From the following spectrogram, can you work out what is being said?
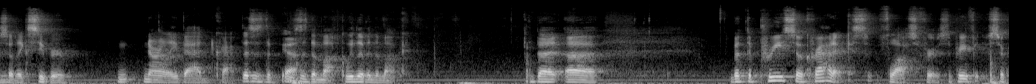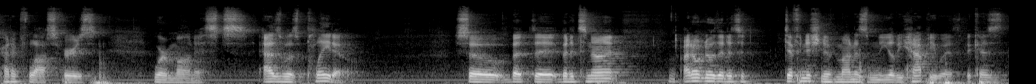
So like super gnarly bad crap. This is the Yeah. this is the muck. We live in the muck. But uh, but the pre-Socratic philosophers, the pre-Socratic philosophers, were monists, as was Plato. So, but the but it's not. I don't know that it's a definition of monism that you'll be happy with because.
